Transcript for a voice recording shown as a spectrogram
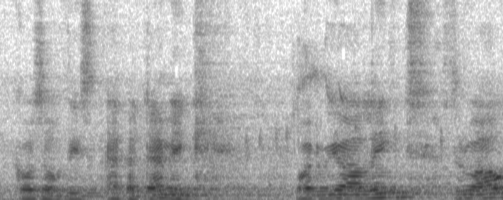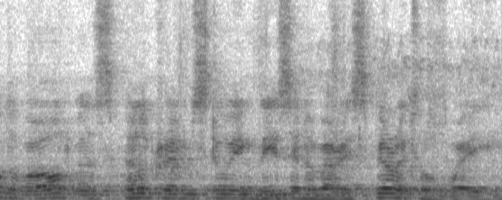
because of this epidemic, but we are linked throughout the world with pilgrims doing this in a very spiritual way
